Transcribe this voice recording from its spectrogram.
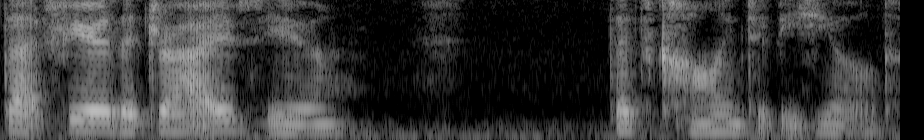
that fear that drives you, that's calling to be healed.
